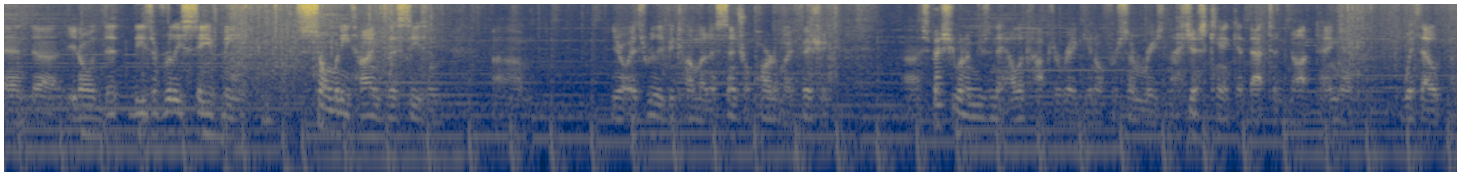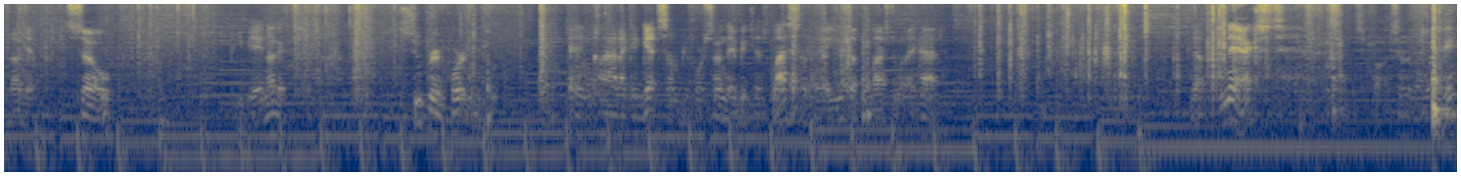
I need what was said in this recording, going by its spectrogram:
And, uh, you know, th these have really saved me so many times this season. Um, you know, it's really become an essential part of my fishing. Uh, especially when I'm using the helicopter rig, you know, for some reason I just can't get that to not tangle without a nugget. So, PVA nugget. Super important and glad I could get some before Sunday because last Sunday I used up the last one I had. Now, next, this box out of the way,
